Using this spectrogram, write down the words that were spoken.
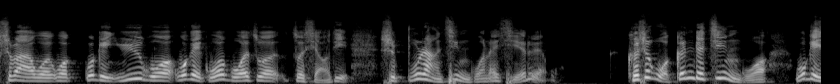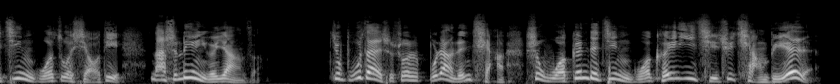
是吧？我我我给虞国，我给国国做做小弟，是不让晋国来劫掠我。可是我跟着晋国，我给晋国做小弟，那是另一个样子，就不再是说是不让人抢，是我跟着晋国可以一起去抢别人。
